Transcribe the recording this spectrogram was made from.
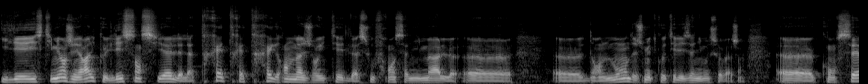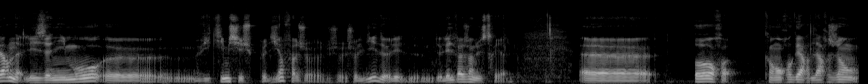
il est estimé en général que l'essentiel, la très très très grande majorité de la souffrance animale euh, dans le monde, je mets de côté les animaux sauvages, hein, euh, concerne les animaux euh, victimes, si je peux dire, enfin je, le dis, de, l'é- de l'élevage industriel. Euh, or, quand on regarde l'argent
